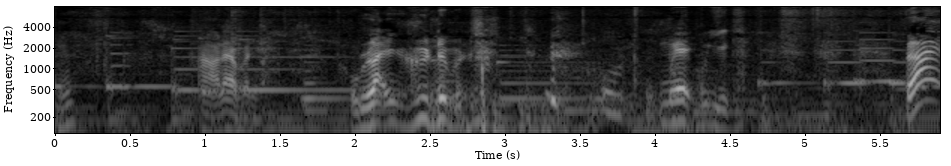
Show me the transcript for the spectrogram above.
หึเอาแล้วมันกูไล่ขึ้นได้มันโอ้ยเมื่อกูอีกเฮ้ย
